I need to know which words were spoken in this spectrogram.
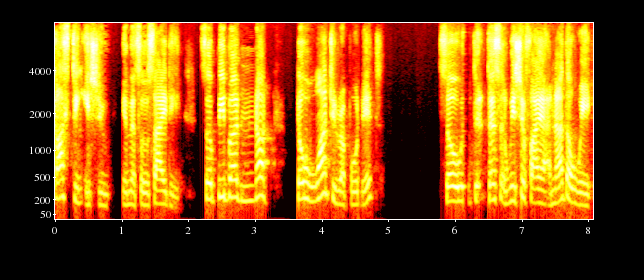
casting issue in the society. So people not don't want to report it. So th- we should find another way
